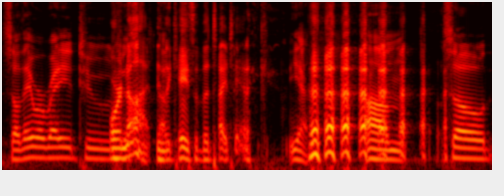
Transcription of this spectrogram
So they were ready to or just- not in the case of the Titanic. yeah. Um, so,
